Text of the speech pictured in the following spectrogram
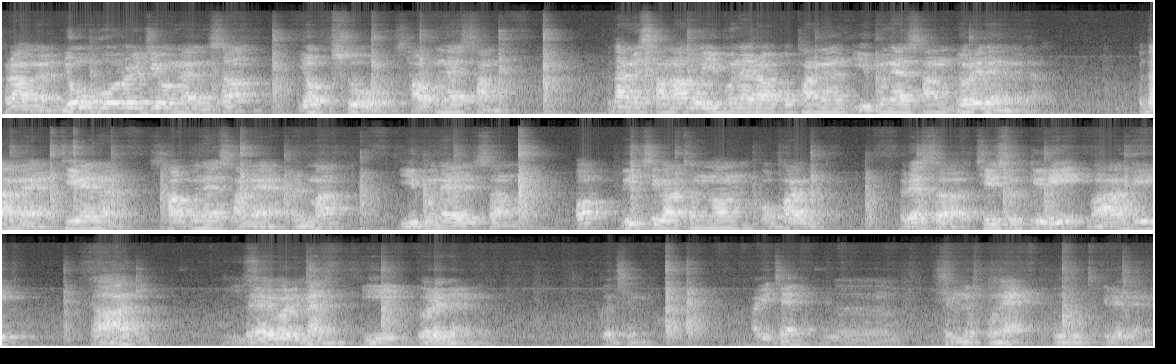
그러면 요 부호를 지우면서 역수 4분의 3, 그 다음에 3하고 2분의 1하고 곱하면 2분의 3 요래 되는 거잖아. 그 다음에 뒤에는 4분의 3에 얼마? 2분의 1선 어? 위치 같은 놈 곱하기 그래서 지수끼리 마하기 더하기 그래 해버리면 2 요래 되는 거예요 끝입니다 알겠지? 네. 16분의 9 이래 되는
